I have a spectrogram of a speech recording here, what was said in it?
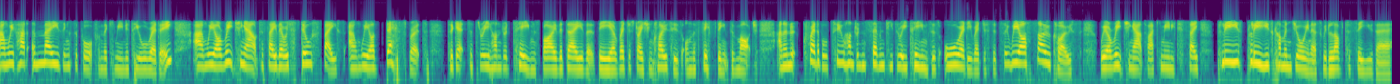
and we've had amazing support from the community already. And we are reaching out to say there is still space, and we are desperate to get to 300 teams by the day that the uh, registration closes on the 15th of March. And an incredible 273 teams is already registered. So we are so close. We are reaching out to our community to say, please, please come and join us. We'd love to see you there.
